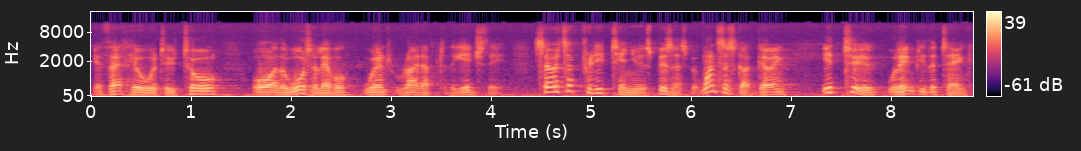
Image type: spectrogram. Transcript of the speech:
if that hill were too tall or the water level weren't right up to the edge there. So it's a pretty tenuous business, but once it's got going, it too will empty the tank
